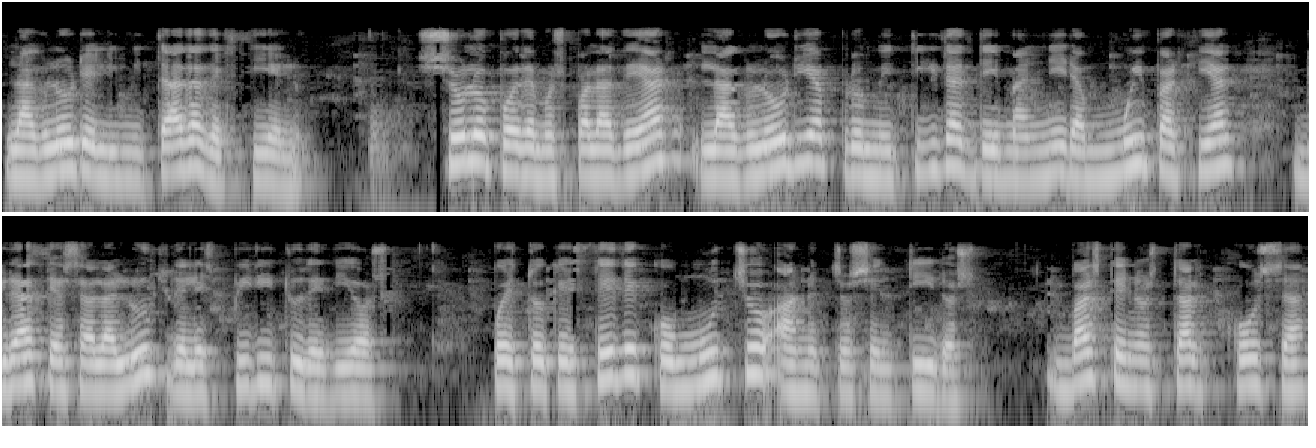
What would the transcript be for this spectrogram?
la gloria ilimitada del cielo. Solo podemos paladear la gloria prometida de manera muy parcial gracias a la luz del Espíritu de Dios, puesto que excede con mucho a nuestros sentidos. Bástenos tal cosa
